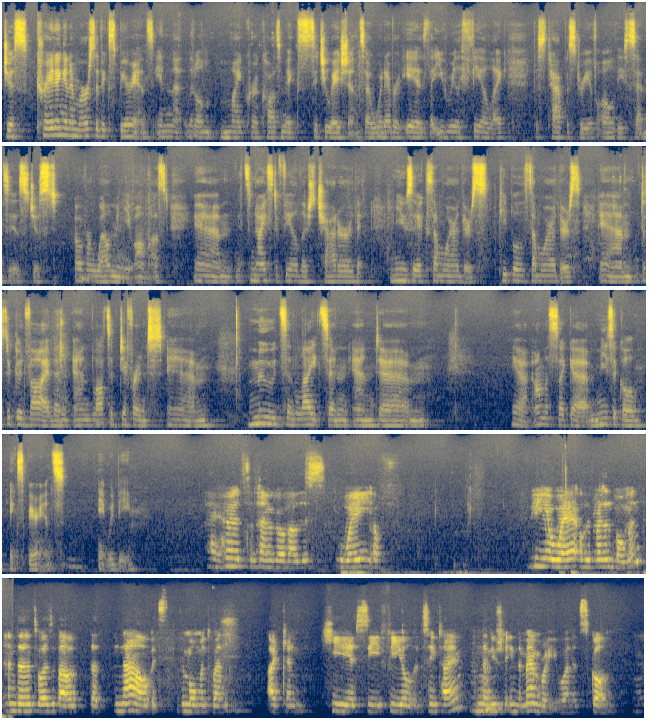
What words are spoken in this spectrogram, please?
just creating an immersive experience in that little microcosmic situation. So whatever it is that you really feel like this tapestry of all these senses just overwhelming you almost. And it's nice to feel there's chatter that music somewhere there's people somewhere there's um, just a good vibe and, and lots of different um, moods and lights and and um, yeah, almost like a musical experience. It would be. I heard some time ago about this way of being aware of the present moment, and then it was about that now it's the moment when I can hear, see, feel at the same time, and then mm-hmm. usually in the memory when it's gone.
